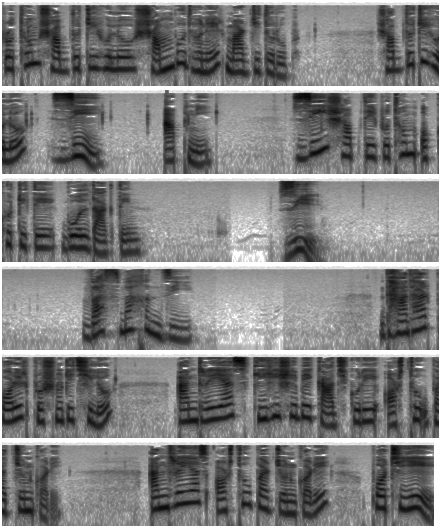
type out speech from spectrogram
প্রথম শব্দটি হল সম্বোধনের মার্জিত রূপ। শব্দটি হল জি আপনি। জি শব্দের প্রথম অক্ষরটিতে গোল দাগ দিন। Sie. Was machen Sie? ধাঁধার পরের প্রশ্নটি ছিল আন্দ্রেয়াস কি হিসেবে কাজ করে অর্থ উপার্জন করে? আন্দ্রেয়াস অর্থ উপার্জন করে পটিয়ে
